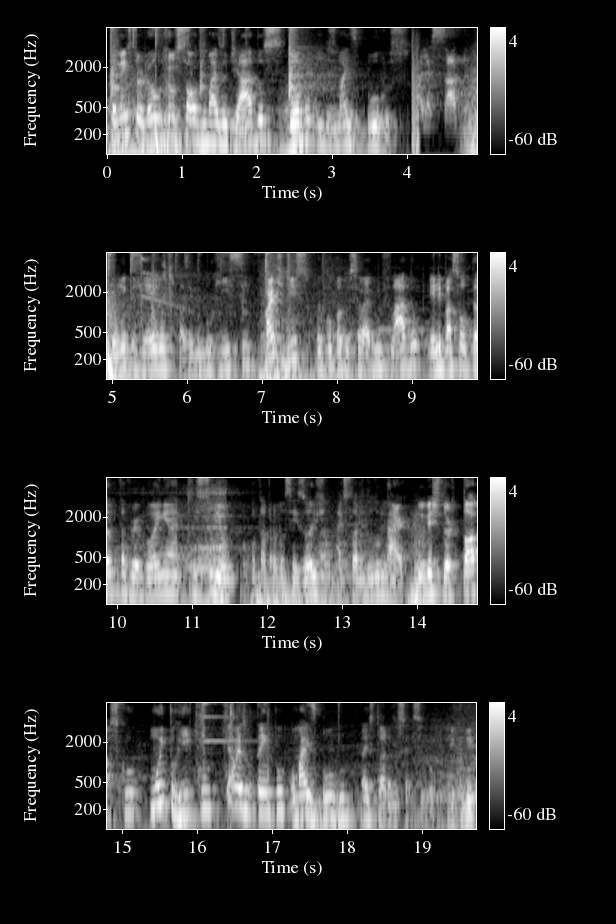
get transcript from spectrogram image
também se tornou não só um dos mais odiados, como um dos mais burros. Palhaçada. Deu muito dinheiro fazendo burrice. Parte disso foi culpa do seu ego inflado. Ele passou tanta vergonha que sumiu. Vou contar para vocês hoje a história do Lunar, o investidor tóxico, muito rico e ao mesmo tempo o mais burro da história do CSGO. Vem comigo.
